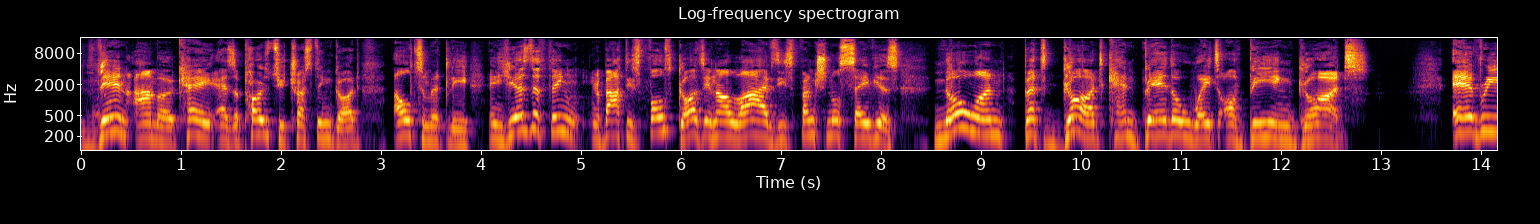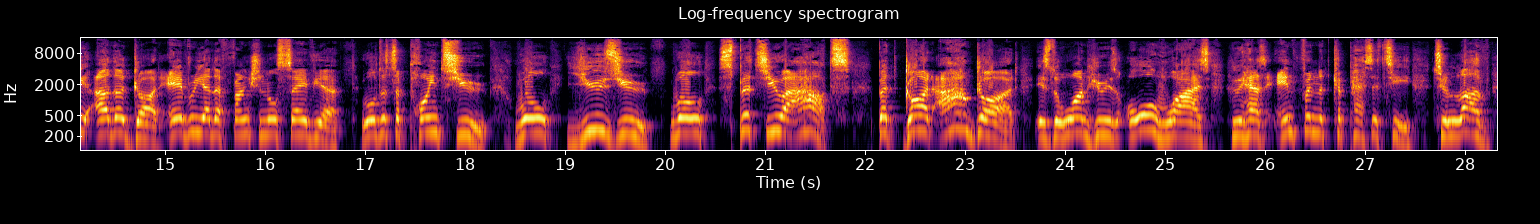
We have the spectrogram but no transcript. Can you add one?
then I'm okay as opposed to trusting God ultimately. And here's the thing about these false gods in our lives, these functional saviors. No one but God can bear the weight of being God. Every other God, every other functional Savior will disappoint you, will use you, will spit you out. But God, our God, is the one who is all wise, who has infinite capacity to love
